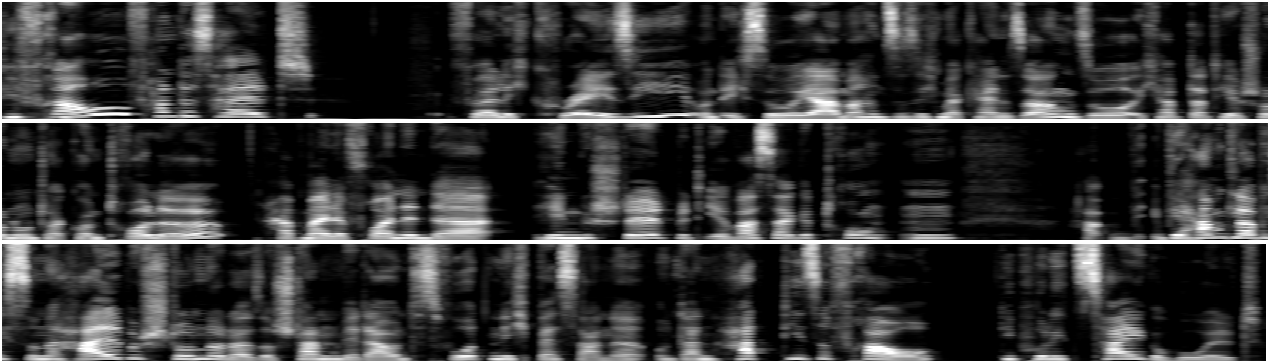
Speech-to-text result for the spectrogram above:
die Frau fand es halt völlig crazy. Und ich so, ja, machen Sie sich mal keine Sorgen, so, ich habe das hier schon unter Kontrolle, habe meine Freundin da hingestellt, mit ihr Wasser getrunken. Wir haben, glaube ich, so eine halbe Stunde oder so standen wir da und es wurde nicht besser, ne? Und dann hat diese Frau die Polizei geholt,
